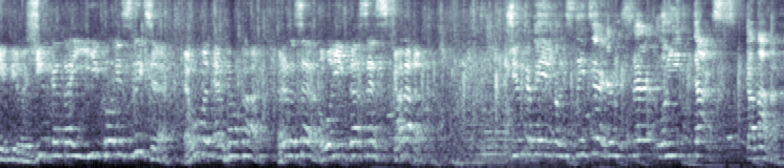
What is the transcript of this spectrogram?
Найкращий фільм Жінка та її колісниця. Вумен Her Режисер Лоїк Дарсес, Канада. Жінка та її колісниця, режисер Лоїк Дарс, Канада.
